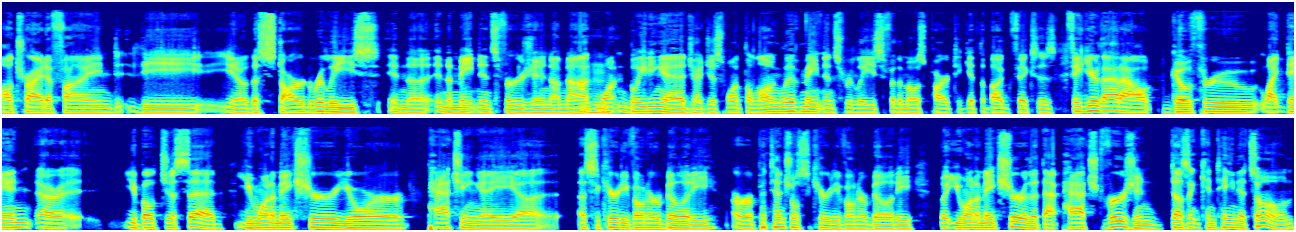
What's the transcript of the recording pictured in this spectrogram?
I'll try to find the you know the starred release in the in the maintenance version. I'm not Mhm. wanting bleeding edge. I just want the long lived maintenance release for the most part to get the bug fixes. Figure that out. Go through like Dan. Uh, you both just said you want to make sure you're patching a uh, a security vulnerability or a potential security vulnerability but you want to make sure that that patched version doesn't contain its own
